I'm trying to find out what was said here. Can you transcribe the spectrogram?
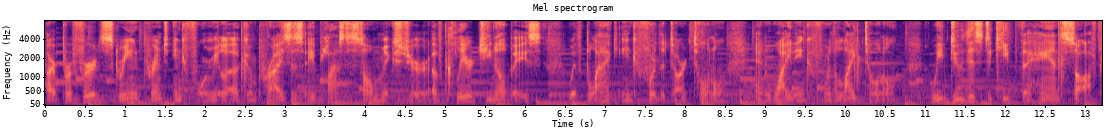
Our preferred screen print ink formula comprises a plastisol mixture of clear Chino base with black ink for the dark tonal and white ink for the light tonal. We do this to keep the hand soft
